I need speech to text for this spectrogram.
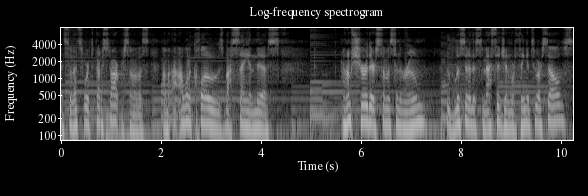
And so that's where it's got to start for some of us. Um, I, I want to close by saying this. And I'm sure there's some of us in the room who've listened to this message and we're thinking to ourselves,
